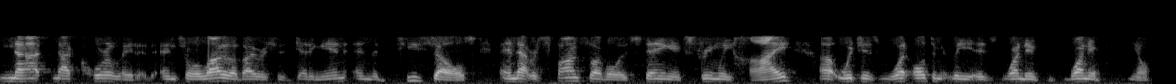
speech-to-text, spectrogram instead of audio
not not correlated. And so a lot of the virus is getting in, and the T cells and that response level is staying extremely high, uh, which is what ultimately is one of, one of, you know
